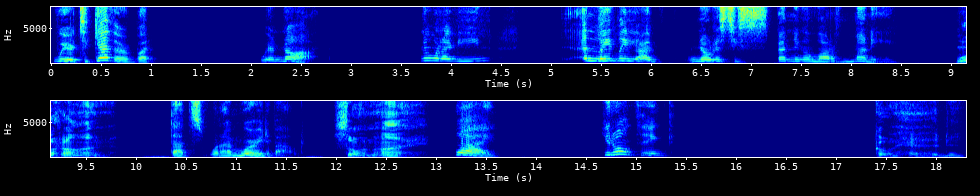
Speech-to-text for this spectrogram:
We're together, but we're not. Know what I mean? And lately I've noticed he's spending a lot of money. What on? That's what I'm worried about. So am I. Why? You don't think Go ahead.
